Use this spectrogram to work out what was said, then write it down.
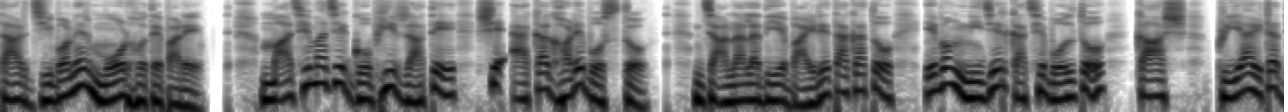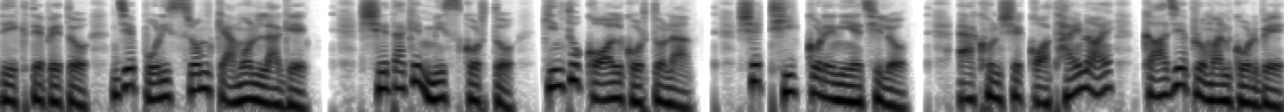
তার জীবনের মোড় হতে পারে। মাঝে মাঝে গভীর রাতে সে একা ঘরে বসত। জানালা দিয়ে বাইরে তাকাত এবং নিজের কাছে বলতো, কাশ, প্রিয়া এটা দেখতে পেত যে পরিশ্রম কেমন লাগে। সে তাকে মিস করত, কিন্তু কল করত না। সে ঠিক করে নিয়েছিল। এখন সে কথায় নয়, কাজে প্রমাণ করবে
